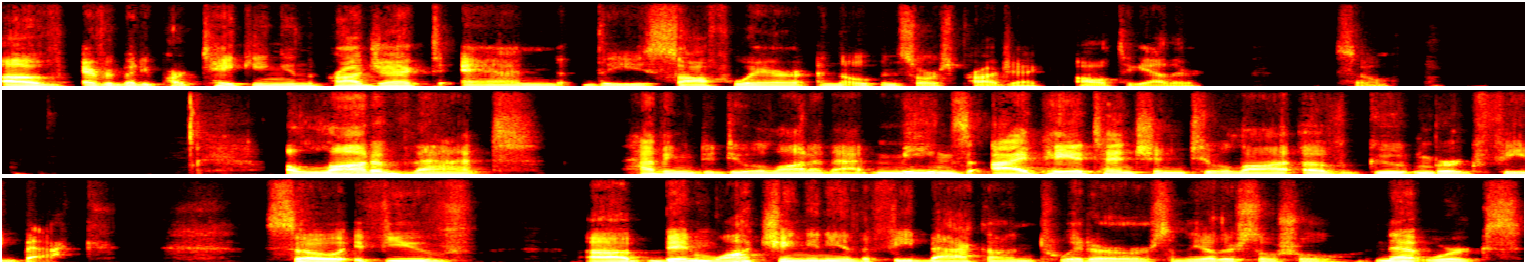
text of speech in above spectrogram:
of everybody partaking in the project and the software and the open source project all together. So a lot of that having to do a lot of that means I pay attention to a lot of Gutenberg feedback. So if you've uh, been watching any of the feedback on Twitter or some of the other social networks,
